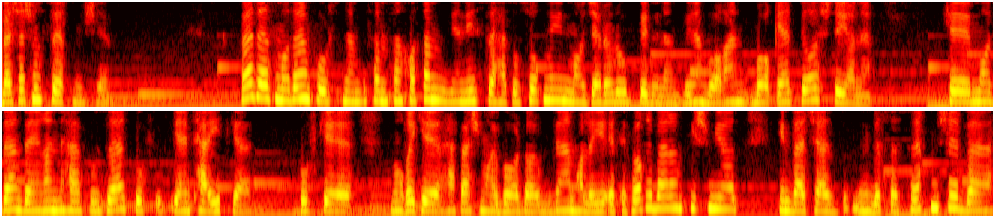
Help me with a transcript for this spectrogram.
بچهشون سخت میشه. بعد از مادرم پرسیدم گفتم مثلا خواستم یعنی صحت و سقم این ماجرا رو بدونم ببینم واقعا واقعیت داشته یا نه. که مادرم دقیقا حرف زد گفت یعنی تایید کرد. گفت که موقعی که 7 ماه باردار بودم حالا یه اتفاقی برام پیش میاد. این بچه از بسیار سخت میشه و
